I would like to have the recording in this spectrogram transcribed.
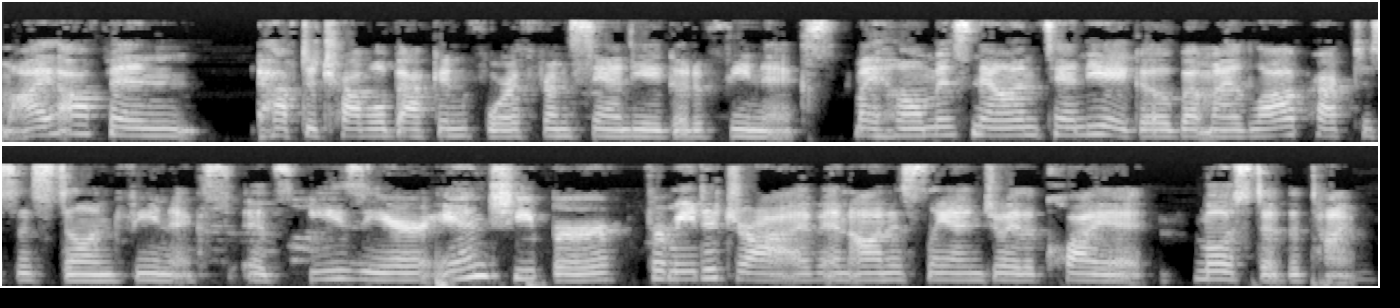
I often have to travel back and forth from San Diego to Phoenix. My home is now in San Diego, but my law practice is still in Phoenix. It's easier and cheaper for me to drive, and honestly, I enjoy the quiet most of the time.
